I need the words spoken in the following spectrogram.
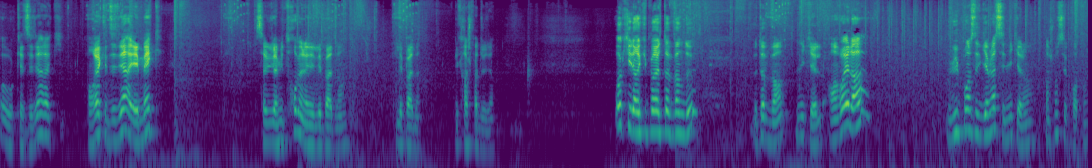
Oh, 4 là qui... En vrai, 4 et mec, ça lui a mis trop bien les, pads là. Les pads. Les crash pads, je veux dire. Ok, il a récupéré le top 22. Le top 20, nickel. En vrai, là, 8 points cette game là, c'est nickel. Hein. Franchement, c'est propre. Hein.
